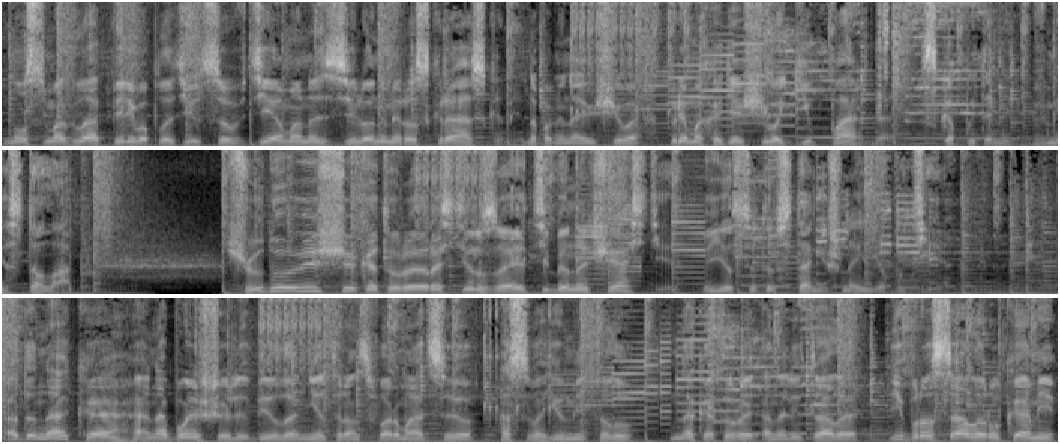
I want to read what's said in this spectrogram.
но смогла перевоплотиться в демона с зелеными раскрасками, напоминающего прямоходящего гепарда с копытами вместо лап. Чудовище, которое растерзает тебя на части, если ты встанешь на ее пути. Однако она больше любила не трансформацию, а свою метлу, на которой она летала и бросала руками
